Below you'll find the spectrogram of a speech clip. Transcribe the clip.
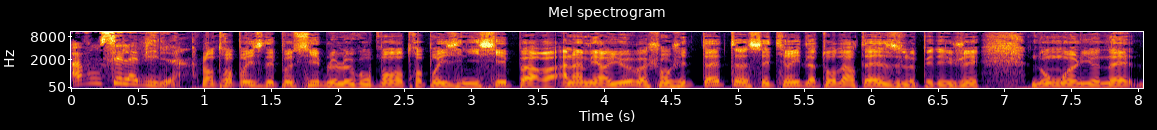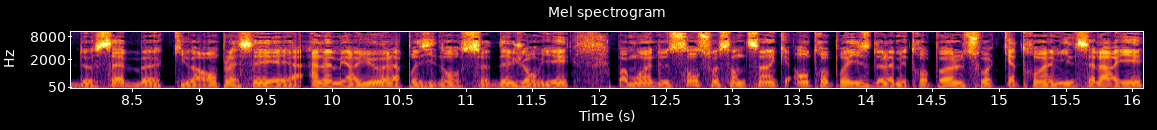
avancer la ville. L'entreprise des possibles, le groupement d'entreprises initié par Alain Mérieux, va changer de tête. C'est Thierry de la Tour d'Arthez, le PDG non moins lyonnais de Seb, qui va remplacer Alain Mérieux à la présidence dès janvier. Pas moins de 165 entreprises de la métropole, soit 80 000 salariés,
